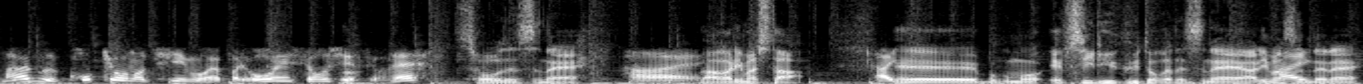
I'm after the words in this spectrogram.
まず故郷のチームをやっぱり応援してほしいですよね。そうですねはいわかりました。はい、えー、僕も FC 琉球とかですねありますんでね、はい、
